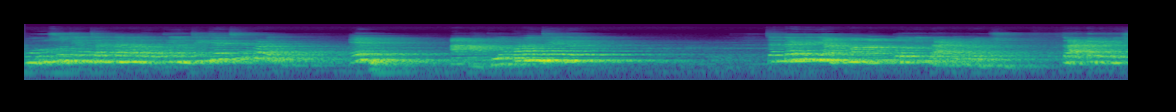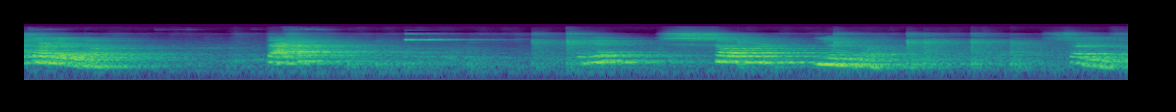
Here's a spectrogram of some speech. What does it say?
પુરુષો જેમ ચંદાના રોગથી અંજાઈ જાય છે ને બાળકો એમ આ આખલો પણ અંજાઈ ગયો ચંદાએ તેની આંખમાં આંખ તરોડી ત્રાટક રચ્યું ત્રાટક એટલે ષડયંત્ર ત્રાટક એટલે ષડયંત્ર ષડયંત્ર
